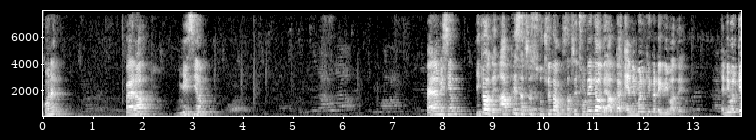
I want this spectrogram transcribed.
कौन है? पैरामीशियम पैरामीशियम ये क्या होते हैं? आपके सबसे सूक्ष्मतम, सबसे छोटे क्या होते हैं? आपका एनिमल के कैटेगरी में आते हैं। एनिमल के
